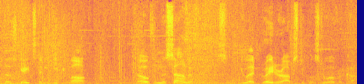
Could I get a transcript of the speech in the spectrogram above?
glad those gates didn't keep you long. Though from the sound of things, you had greater obstacles to overcome.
